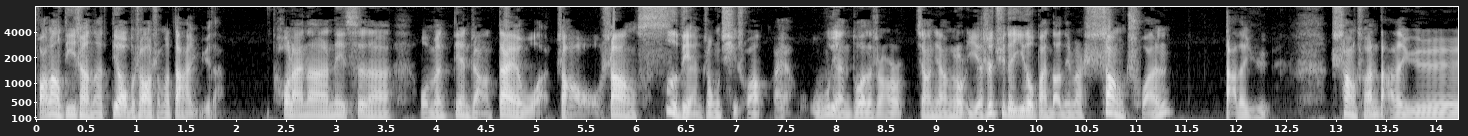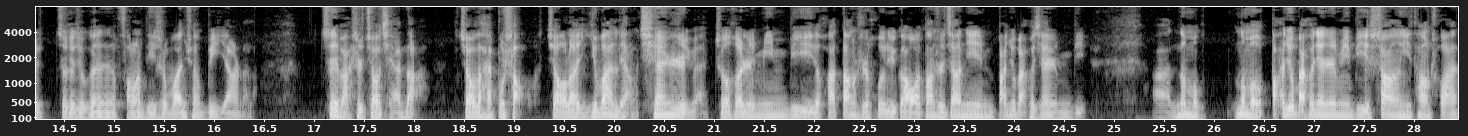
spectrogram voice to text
防浪堤上呢钓不上什么大鱼的，后来呢，那次呢，我们店长带我早上四点钟起床，哎呀，五点多的时候，将将够，也是去的伊豆半岛那边上船打的鱼，上船打的鱼，这个就跟防浪堤是完全不一样的了。这把是交钱的，交的还不少，交了一万两千日元，折合人民币的话，当时汇率高啊，当时将近八九百块钱人民币，啊，那么那么八九百块钱人民币上一趟船，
